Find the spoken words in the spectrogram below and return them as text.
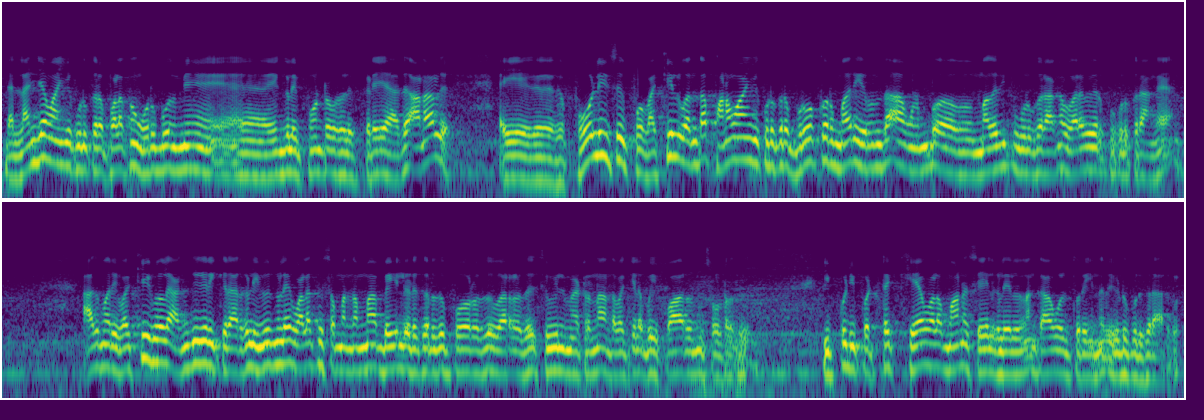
இந்த லஞ்சம் வாங்கி கொடுக்குற பழக்கம் ஒருபோதுமே எங்களை போன்றவர்களுக்கு கிடையாது. ஆனால் போலீஸு போலீஸ் இப்போ வக்கீல் வந்தால் பணம் வாங்கி கொடுக்குற புரோக்கர் மாதிரி இருந்தால் அவங்க ரொம்ப மதிப்பு கொடுக்குறாங்க வரவேற்பு கொடுக்குறாங்க. அது மாதிரி வக்கீல்களை அங்கீகரிக்கிறார்கள். இவங்களே வழக்கு சம்மந்தமாக பெயில் எடுக்கிறது போகிறது வர்றது சிவில் மேட்டர்னால் அந்த வக்கீலை போய் பாருன்னு சொல்கிறது இப்படிப்பட்ட கேவலமான செயல்களிலெல்லாம் காவல்துறையினர் ஈடுபடுகிறார்கள்.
